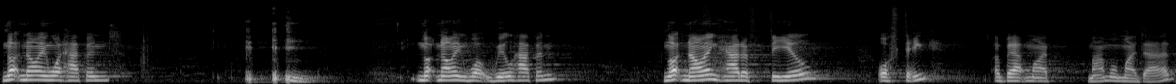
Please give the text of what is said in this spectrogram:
not knowing what happened, not knowing what will happen, not knowing how to feel or think about my mum or my dad.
